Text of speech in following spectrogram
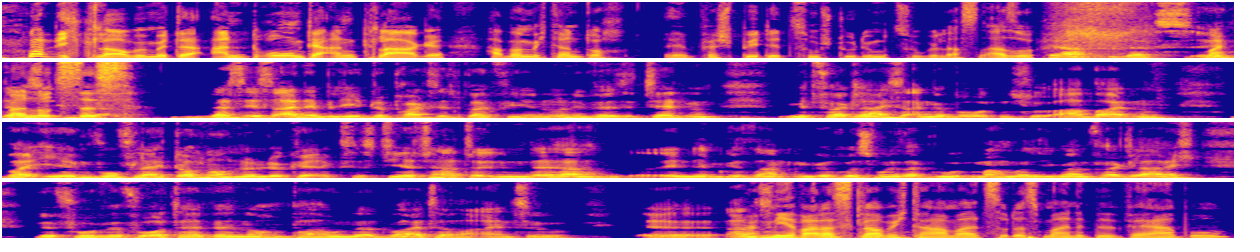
Und ich glaube, mit der Androhung der Anklage hat man mich dann doch äh, verspätet zum Studium zugelassen. Also ja, das, manchmal das nutzt ist, es. Das ist eine beliebte Praxis bei vielen Universitäten, mit Vergleichsangeboten zu arbeiten, weil irgendwo vielleicht doch noch eine Lücke existiert hat in, der, in dem gesamten Gerüst. Man sagt, gut, machen wir lieber einen Vergleich, bevor wir verurteilt werden, noch ein paar hundert weitere einzu. Äh, bei mir war das, glaube ich, damals so, dass meine Bewerbung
